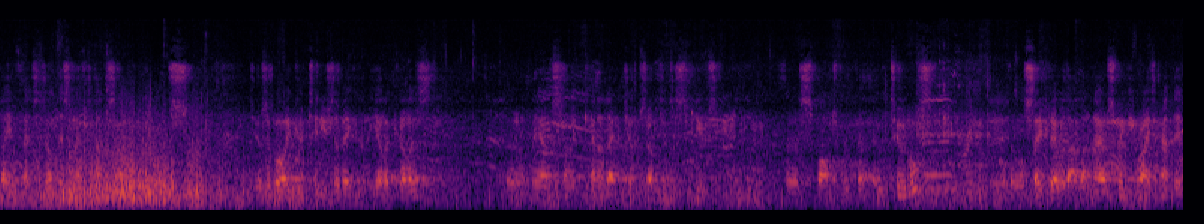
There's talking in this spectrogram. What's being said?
plain fences on this left-hand side of the course. Joseph Boy continues to make it in the yellow colours. On the outside, Kenelec jumps up to dispute third spot with uh, O'Toodles. They're all safe there with that one now, swinging right-handed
